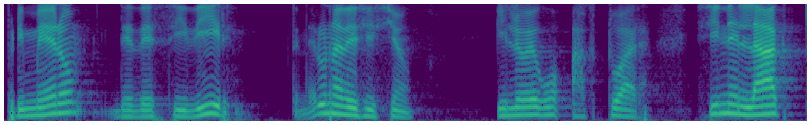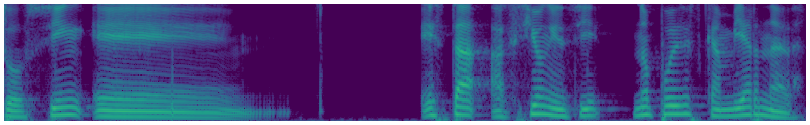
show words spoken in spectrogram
primero, de decidir, tener una decisión y luego actuar sin el acto, sin eh, esta acción en sí, no puedes cambiar nada.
